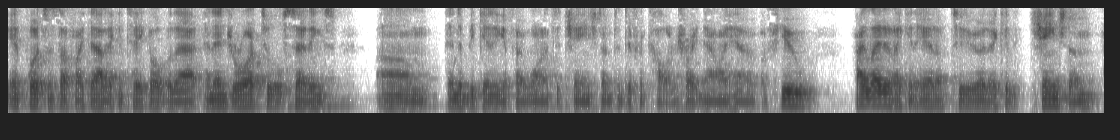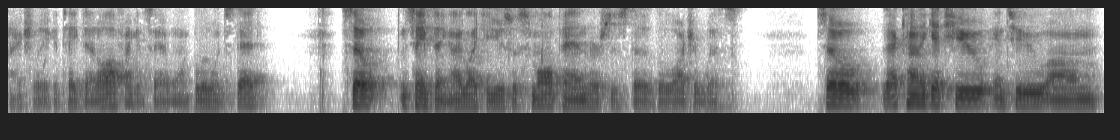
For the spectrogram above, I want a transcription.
inputs and stuff like that, I can take over that, and then draw tool settings um, in the beginning if I wanted to change them to different colors. Right now, I have a few highlighted. I can add up to it. I can change them. Actually, I could take that off. I could say I want blue instead. So the same thing. I like to use a small pen versus the, the larger widths. So that kind of gets you into, um,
